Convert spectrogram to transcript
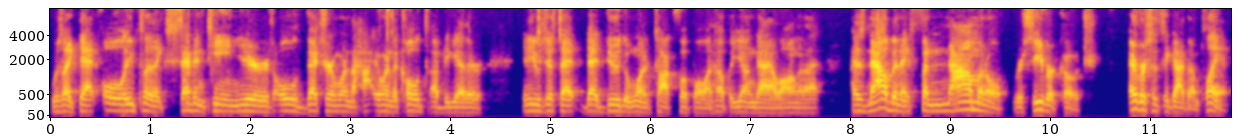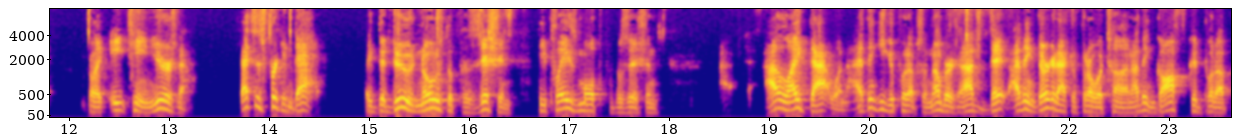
Was like that old. He played like 17 years, old veteran. We're in the hot, we're in the cold tub together, and he was just that that dude that wanted to talk football and help a young guy along. And that has now been a phenomenal receiver coach ever since he got done playing for like 18 years now. That's his freaking dad. Like the dude knows the position. He plays multiple positions. I I like that one. I think he could put up some numbers. I, they, I think they're going to have to throw a ton. I think Goff could put up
